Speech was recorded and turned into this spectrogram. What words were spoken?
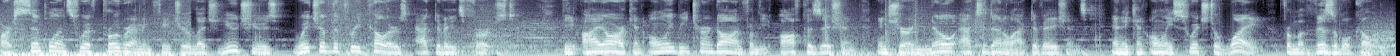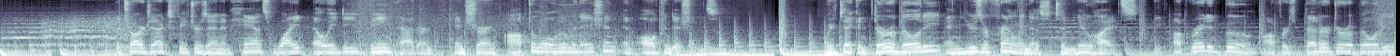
Our simple and swift programming feature lets you choose which of the three colors activates first. The IR can only be turned on from the off position, ensuring no accidental activations, and it can only switch to white from a visible color. The Charge X features an enhanced white LED beam pattern, ensuring optimal illumination in all conditions. We've taken durability and user-friendliness to new heights. The upgraded boom offers better durability,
